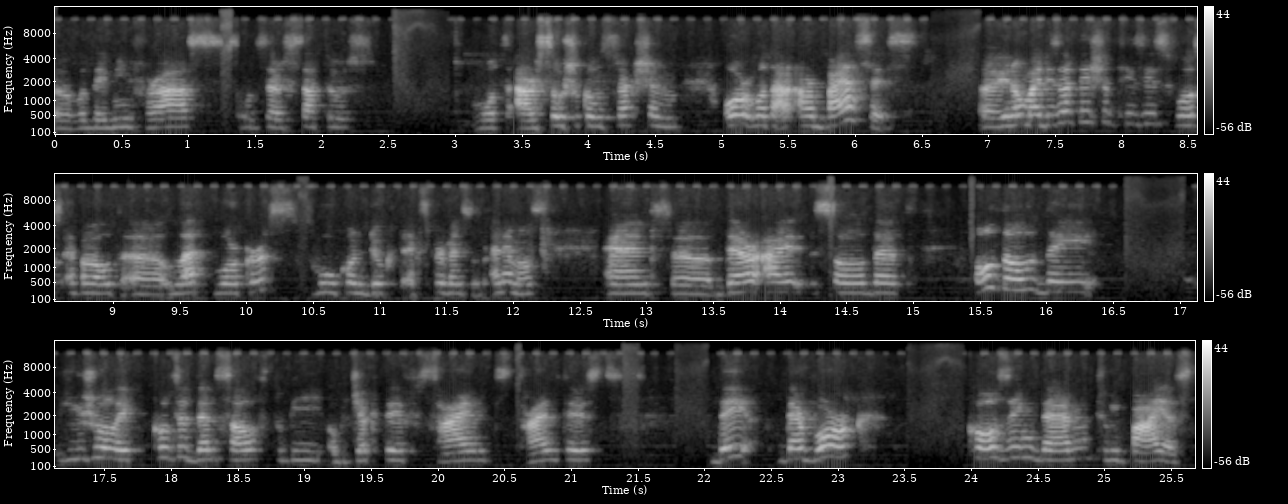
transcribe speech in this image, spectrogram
uh, what they mean for us what's their status what's our social construction or what are our biases. Uh, you know my dissertation thesis was about uh, lab workers who conduct experiments with animals. And uh, there i saw that although they usually consider themselves to be objective science scientists they their work causing them to be biased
